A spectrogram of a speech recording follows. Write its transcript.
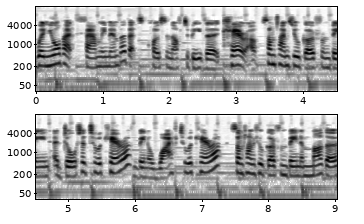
when you're that family member that's close enough to be the carer, sometimes you'll go from being a daughter to a carer, being a wife to a carer. Sometimes you'll go from being a mother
